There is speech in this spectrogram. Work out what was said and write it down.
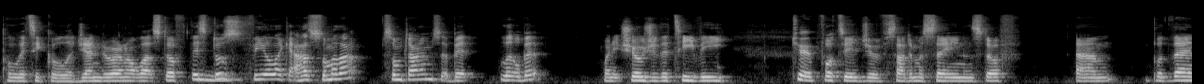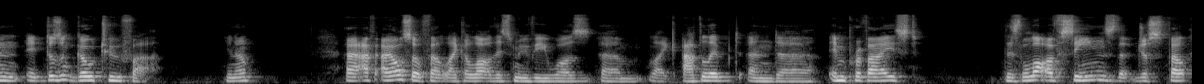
political agenda and all that stuff. This does feel like it has some of that sometimes, a bit, little bit, when it shows you the TV True. footage of Saddam Hussein and stuff. Um, but then it doesn't go too far, you know? Uh, I, I also felt like a lot of this movie was um, like ad libbed and uh, improvised. There's a lot of scenes that just felt.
